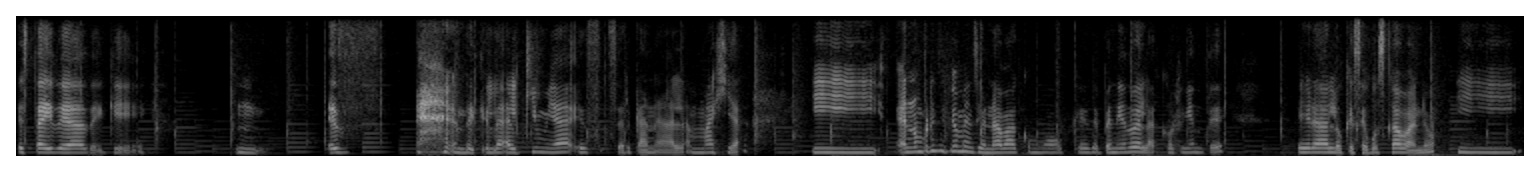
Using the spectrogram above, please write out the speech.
esta idea de que mm, es de que la alquimia es cercana a la magia y en un principio mencionaba como que dependiendo de la corriente era lo que se buscaba, ¿no? Y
